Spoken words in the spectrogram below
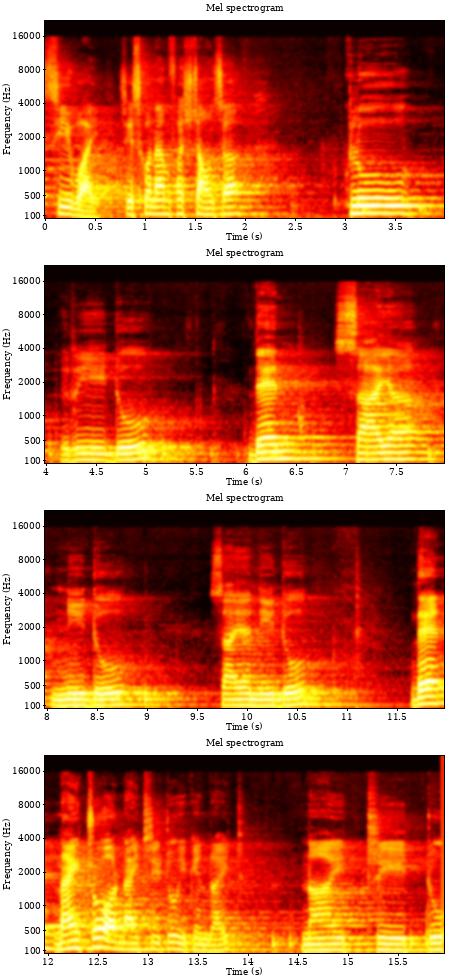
C Y so इसको नाम फ़र्स्ट आउँछ, chlorido then cyanido cyanido then nitro और nitrito you can write nitrito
